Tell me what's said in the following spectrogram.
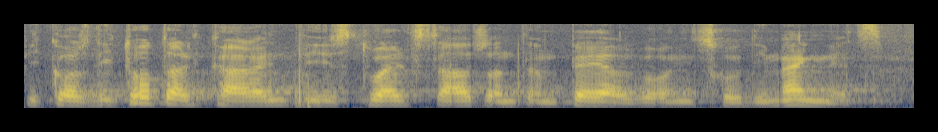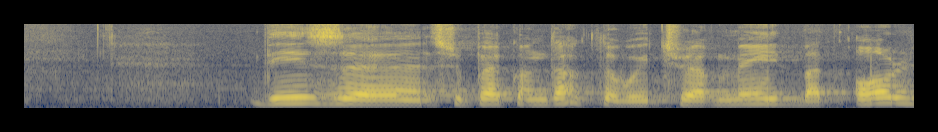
Because the total current is 12,000 ampere going through the magnets. These uh, superconductors, which were made, but all,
